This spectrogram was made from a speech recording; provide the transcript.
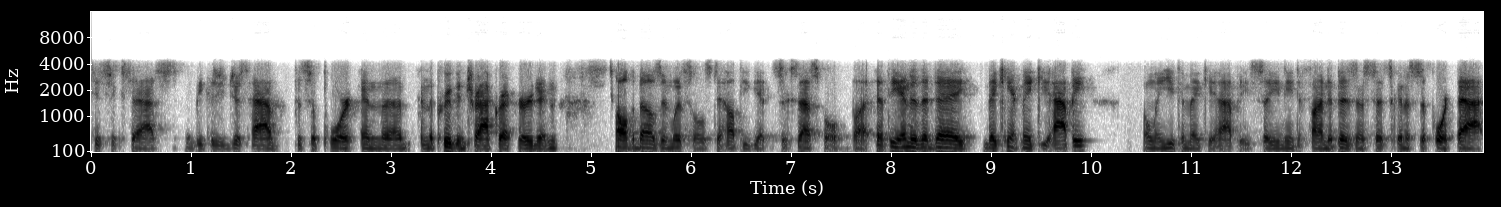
to success because you just have the support and the and the proven track record and all the bells and whistles to help you get successful. But at the end of the day, they can't make you happy. Only you can make you happy. So you need to find a business that's going to support that,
